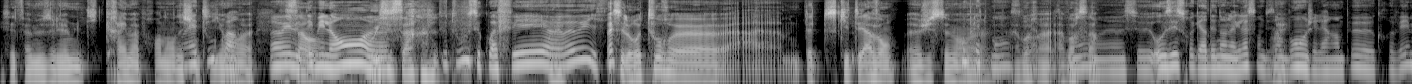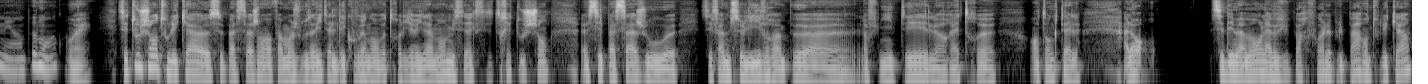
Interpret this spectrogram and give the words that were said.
Et cette fameuse même une petite crème à prendre en Ouais, échantillon. euh, Ah oui, le ça, hein. démêlant, Oui, euh, c'est ça. tout, tout, se coiffer. oui, oui. Ouais, c'est le retour à peut-être ce qui était avant, justement. Complètement. avoir, avoir ça. se- oser se regarder dans la glace en disant bon, j'ai l'air un peu crevé, mais un peu moins. Quoi. Ouais. C'est touchant en tous les cas ce passage. Enfin moi je vous invite à le découvrir dans votre livre évidemment, mais c'est vrai que c'est très touchant ces passages où euh, ces femmes se livrent un peu leur féminité leur être euh, en tant que telles. Alors c'est des mamans, on l'a vu parfois, la plupart en tous les cas.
